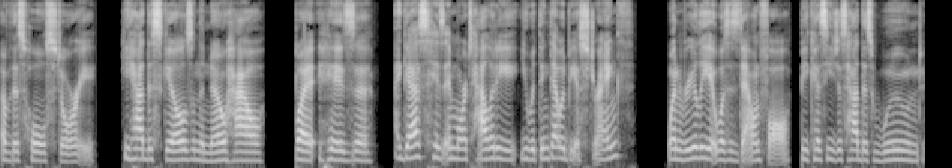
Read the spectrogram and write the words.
of this whole story. He had the skills and the know how, but his, uh, I guess, his immortality, you would think that would be a strength, when really it was his downfall because he just had this wound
